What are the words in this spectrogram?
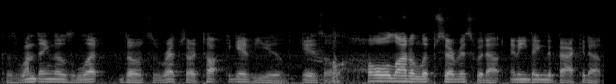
Because one thing those lep those reps are taught to give you is a whole lot of lip service without anything to back it up.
